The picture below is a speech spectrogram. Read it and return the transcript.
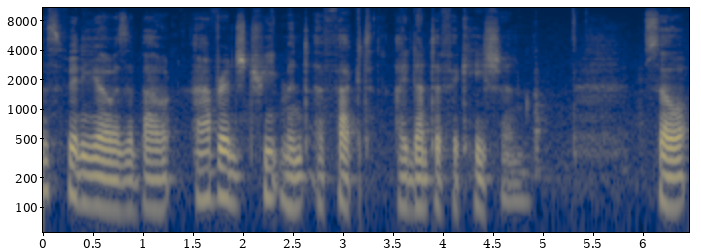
This video is about average treatment effect identification. So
